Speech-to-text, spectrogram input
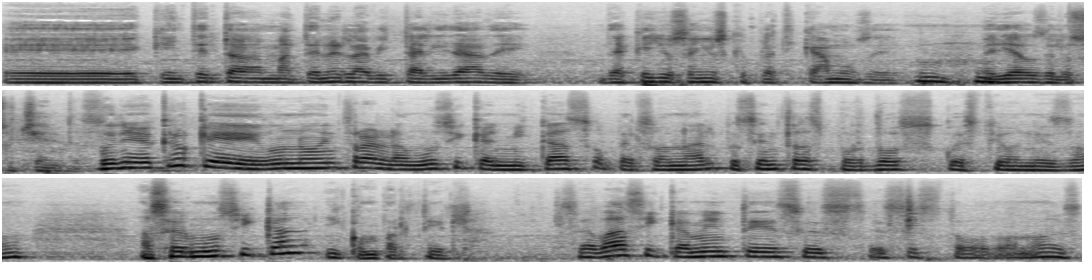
eh, que intenta mantener la vitalidad de, de aquellos años que platicamos de mediados de los ochentas. Bueno, yo creo que uno entra a la música, en mi caso personal, pues entras por dos cuestiones, ¿no? Hacer música y compartirla. O sea, básicamente eso es, eso es todo, ¿no? Es,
